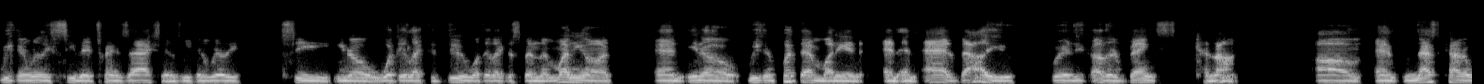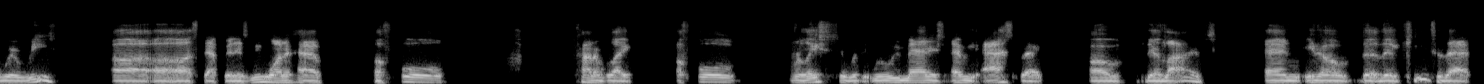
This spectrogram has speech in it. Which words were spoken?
we can really see their transactions. We can really see, you know, what they like to do, what they like to spend their money on. And, you know, we can put that money in and, and add value where these other banks cannot. Um, and that's kind of where we uh, uh, uh, step in is we want to have a full kind of like a full relationship with it where we manage every aspect of their lives. And, you know, the, the key to that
